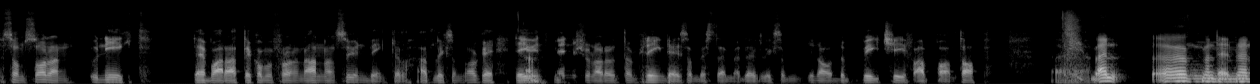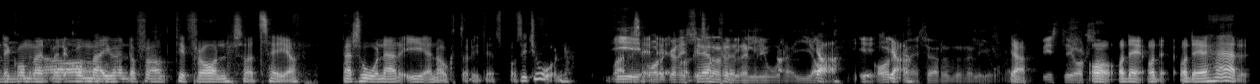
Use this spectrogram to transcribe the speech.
som sådan unikt. Det är bara att det kommer från en annan synvinkel. Att liksom, okej, det är ju Ja. inte människorna runt omkring dig som bestämmer. Det är liksom, you know, the big chief up on top. Eh, men, eh, men, det, men, det kommer, men det kommer ju ändå från, alltid från så att säga personer i en auktoritetsposition. I organiserade liksom- religioner, ja. Ja, i- ja. Organiserade religioner. Ja. Visst det också. Och, och, det, och, det, och det är här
